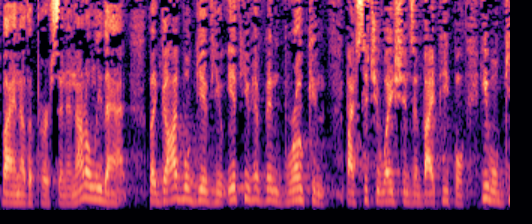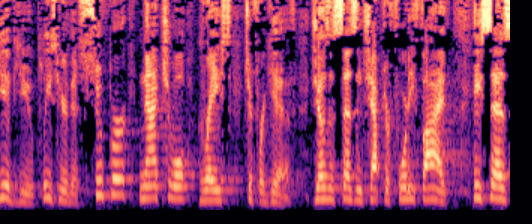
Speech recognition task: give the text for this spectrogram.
by another person. And not only that, but God will give you, if you have been broken by situations and by people, He will give you, please hear this, supernatural grace to forgive. Joseph says in chapter 45, he says,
